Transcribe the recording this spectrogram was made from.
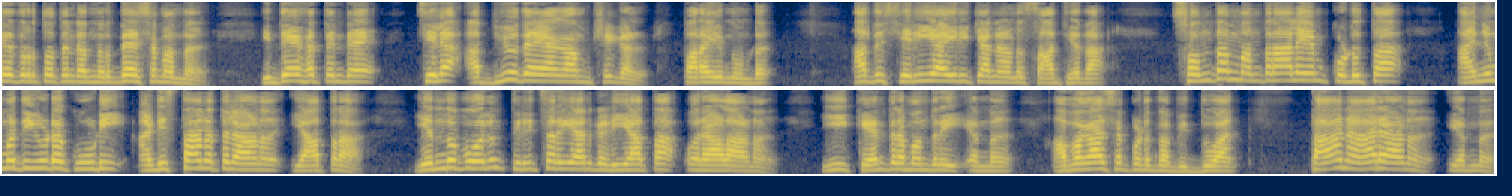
നേതൃത്വത്തിന്റെ നിർദ്ദേശമെന്ന് ഇദ്ദേഹത്തിന്റെ ചില അഭ്യുദയാകാംക്ഷികൾ പറയുന്നുണ്ട്. അത് ശരിയായിരിക്കാനാണ് സാധ്യത. സ്വന്തം മന്ത്രാലയം കൊടുത്ത അനുമതിയുടെ കൂടി അടിസ്ഥാനത്തിലാണ് യാത്ര എന്നുപോലും തിരിച്ചറിയാൻ കഴിയാത്ത ഒരാളാണ് ഈ കേന്ദ്രമന്ത്രി എന്ന് അവകാശപ്പെടുന്ന വിദ്വാൻ. താൻ ആരാണ് എന്ന്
